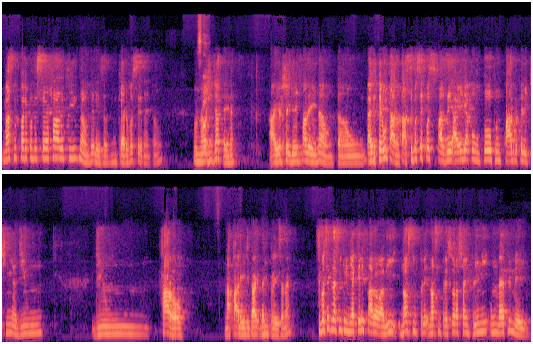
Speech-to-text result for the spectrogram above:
O máximo que pode acontecer é falar que, não, beleza, não quero você, né? Então, o não Sim. a gente já tem, né? Aí eu cheguei e falei, não, então. Aí eles perguntaram, tá, se você fosse fazer. Aí ele apontou para um quadro que ele tinha de um. de um farol na parede da, da empresa, né? Se você quisesse imprimir aquele farol ali, nossa, impre... nossa impressora só imprime um metro e meio.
